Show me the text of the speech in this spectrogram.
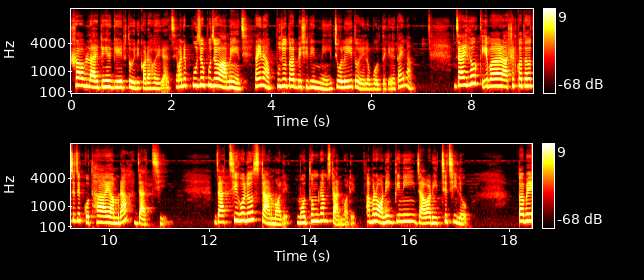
সব লাইটিংয়ের গেট তৈরি করা হয়ে গেছে। মানে পুজো পুজো আমেজ, তাই না? পুজো তো আর বেশি দিন নেই, চলেই তো এলো বলতে গেলে, তাই না? যাই হোক, এবার আসল কথা হচ্ছে যে কোথায় আমরা যাচ্ছি। যাচ্ছি হলো স্টার মলে, মধ্যমগ্রাম স্টার মলে। আমার অনেক দিনই যাওয়ার ইচ্ছে ছিল, তবে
